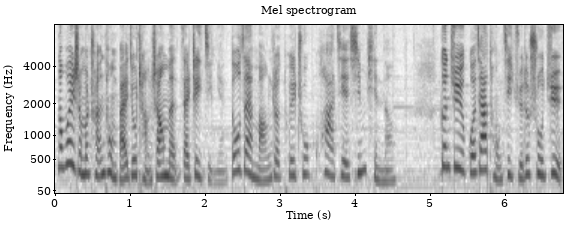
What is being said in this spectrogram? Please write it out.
那为什么传统白酒厂商们在这几年都在忙着推出跨界新品呢？根据国家统计局的数据，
